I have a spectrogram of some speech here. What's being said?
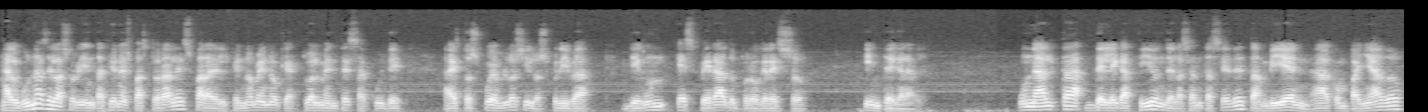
algunas de las orientaciones pastorales para el fenómeno que actualmente sacude a estos pueblos y los priva de un esperado progreso integral. Una alta delegación de la Santa Sede también ha acompañado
